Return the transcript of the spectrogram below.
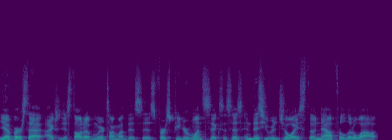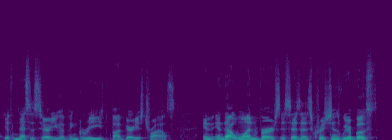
Yeah, verse that I actually just thought of when we were talking about this is 1 Peter 1 6. It says, In this you rejoice, though now for a little while, if necessary, you have been grieved by various trials, And in that one verse, it says, as Christians, we are both,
